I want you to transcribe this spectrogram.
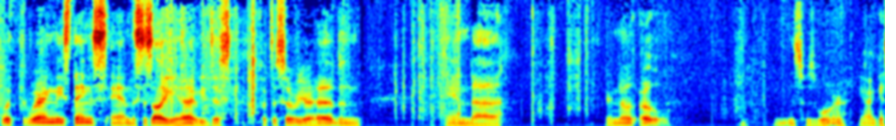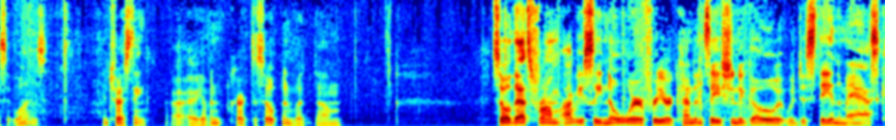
with wearing these things, and this is all you have. You just put this over your head, and and uh, your nose. Oh, this was war. Yeah, I guess it was. Interesting. I, I haven't cracked this open, but um, so that's from obviously nowhere for your condensation to go. It would just stay in the mask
